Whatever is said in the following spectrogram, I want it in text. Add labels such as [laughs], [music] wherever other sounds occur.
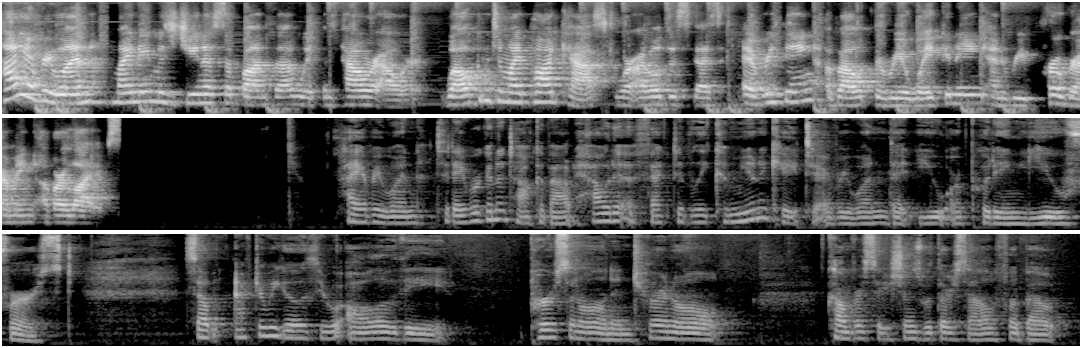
Hi, everyone. My name is Gina Zapanta with Empower Hour. Welcome to my podcast where I will discuss everything about the reawakening and reprogramming of our lives. Hi, everyone. Today we're going to talk about how to effectively communicate to everyone that you are putting you first. So, after we go through all of the personal and internal conversations with ourselves about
